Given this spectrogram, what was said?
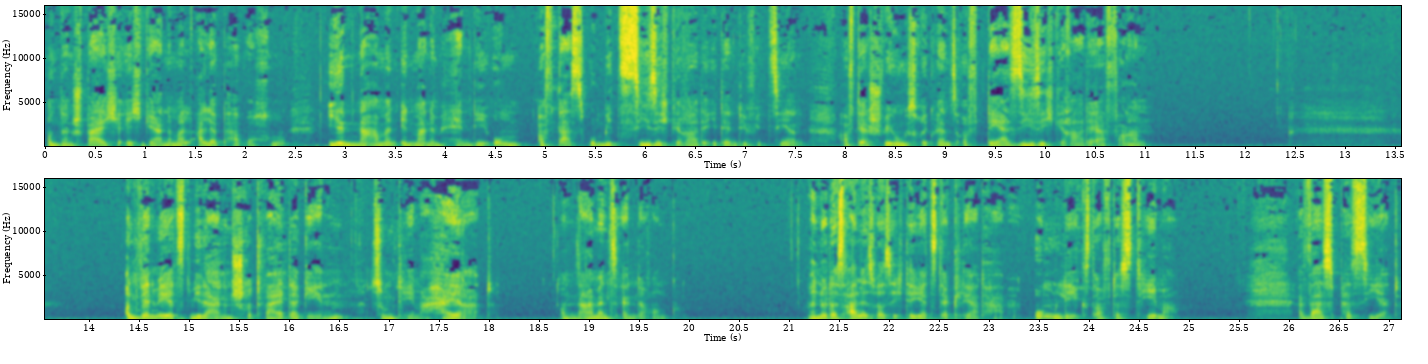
Und dann speichere ich gerne mal alle paar Wochen ihren Namen in meinem Handy um, auf das, womit sie sich gerade identifizieren, auf der Schwingungsfrequenz, auf der sie sich gerade erfahren. Und wenn wir jetzt wieder einen Schritt weiter gehen zum Thema Heirat und Namensänderung, wenn du das alles, was ich dir jetzt erklärt habe, umlegst auf das Thema, was passiert?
